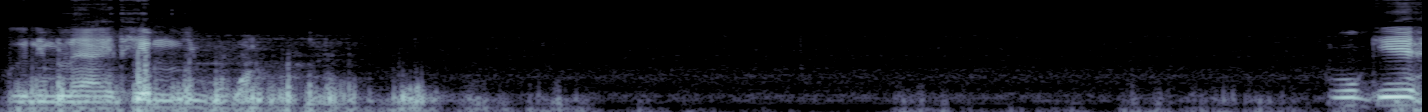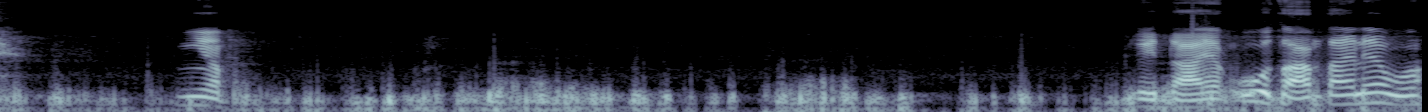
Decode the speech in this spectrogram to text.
ปืนนี่มันแรงไอเทมนี่หว่าโอเค เงียบเคย ตายอะโอ้สามตายแล้วเหรอ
